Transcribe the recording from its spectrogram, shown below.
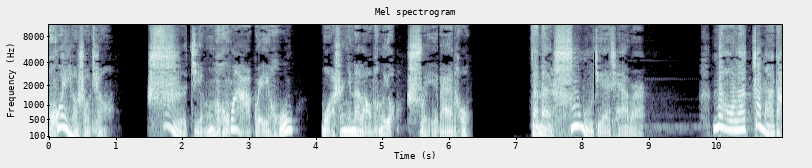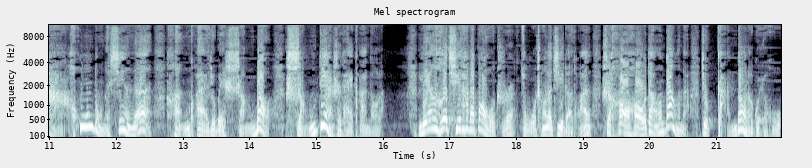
欢迎收听《市井画鬼狐》，我是您的老朋友水白头。咱们书接前文，闹了这么大轰动的新闻，很快就被省报、省电视台看到了，联合其他的报纸组成了记者团，是浩浩荡荡的就赶到了鬼湖。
